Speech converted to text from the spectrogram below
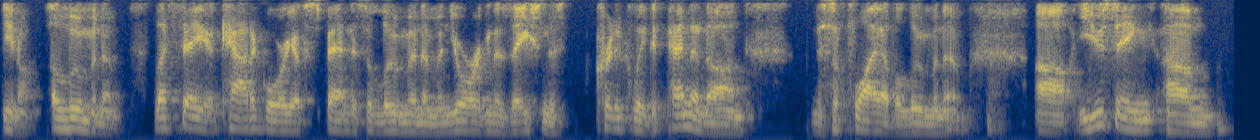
you know, aluminum. Let's say a category of spend is aluminum, and your organization is critically dependent on the supply of aluminum. Uh, using um,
